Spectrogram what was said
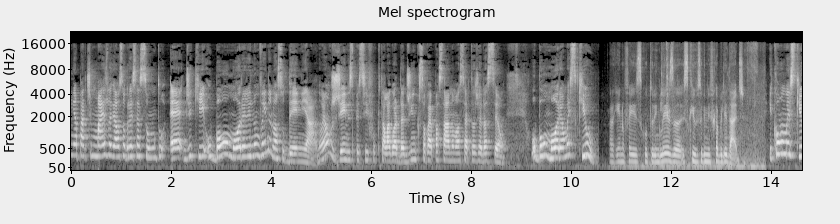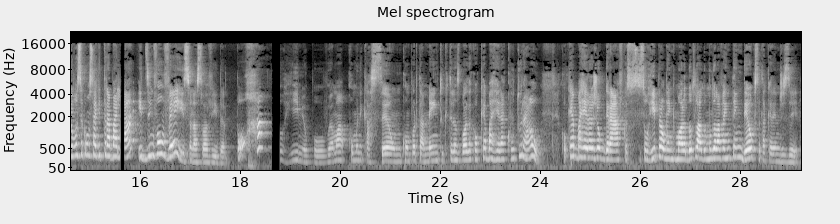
mim a parte mais legal sobre esse assunto é de que o bom humor ele não vem do nosso DNA, não é um gene específico que tá lá guardadinho que só vai passar numa certa geração. O bom humor é uma skill. Para quem não fez cultura inglesa, skill significa habilidade. E como uma skill você consegue trabalhar e desenvolver isso na sua vida. Porra! Sorrir, meu povo, é uma comunicação, um comportamento que transborda qualquer barreira cultural, qualquer barreira geográfica. Se você sorrir para alguém que mora do outro lado do mundo, ela vai entender o que você está querendo dizer.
